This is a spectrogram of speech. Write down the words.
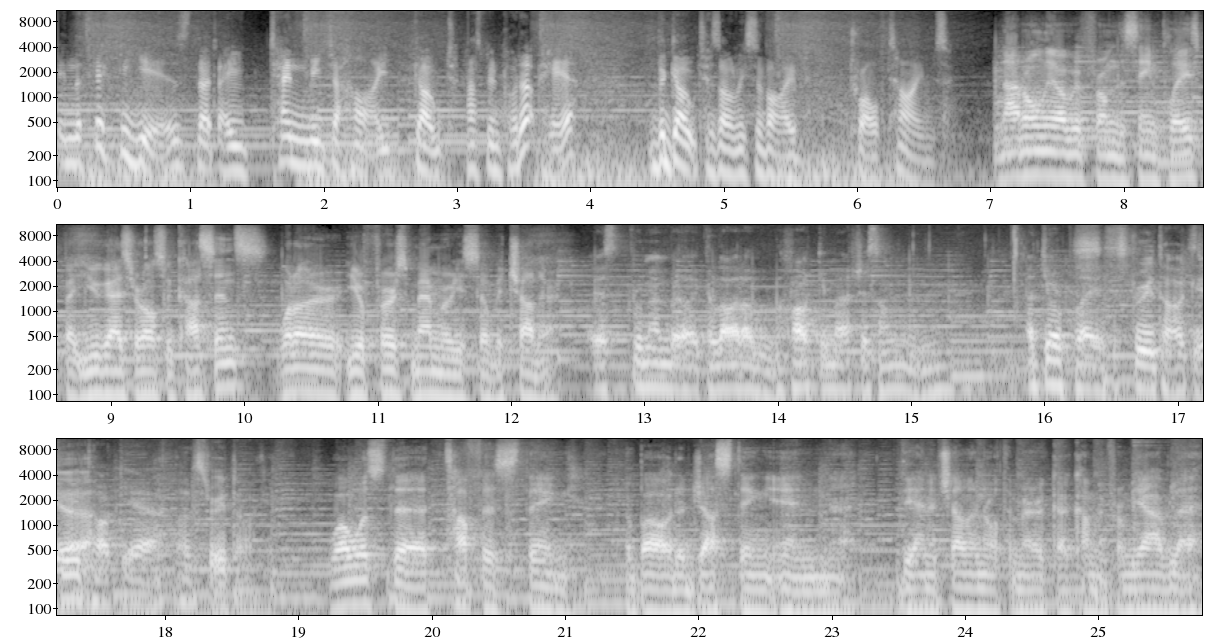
In the 50 years that a 10 metre high goat has been put up here, the goat has only survived 12 times. Not only are we from the same place, but you guys are also cousins. What are your first memories of each other? I just remember like a lot of hockey matches on at your place. Street hockey, Street yeah. hockey, yeah. A lot of street hockey. What was the toughest thing about adjusting in uh, the NHL in North America coming from Gävle?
